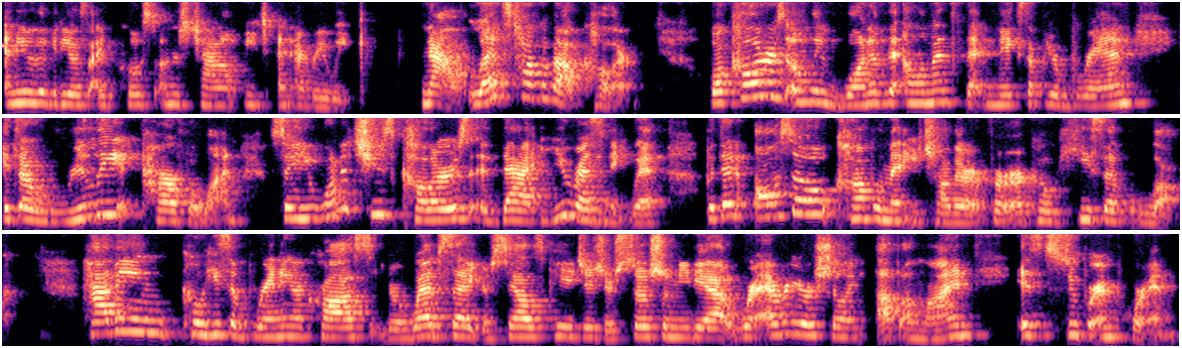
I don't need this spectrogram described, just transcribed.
any of the videos I post on this channel each and every week. Now, let's talk about color. While color is only one of the elements that makes up your brand, it's a really powerful one. So you want to choose colors that you resonate with, but that also complement each other for a cohesive look. Having cohesive branding across your website, your sales pages, your social media, wherever you're showing up online is super important.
